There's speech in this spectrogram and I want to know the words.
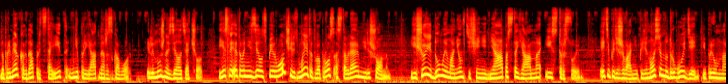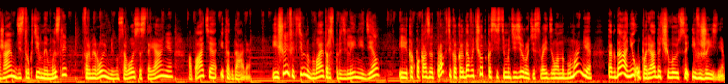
Например, когда предстоит неприятный разговор или нужно сделать отчет. Если этого не сделать в первую очередь, мы этот вопрос оставляем нерешенным. Еще и думаем о нем в течение дня постоянно и стрессуем. Эти переживания переносим на другой день и приумножаем деструктивные мысли, формируем минусовое состояние, апатия и так далее. И еще эффективно бывает распределение дел. И, как показывает практика, когда вы четко систематизируете свои дела на бумаге, тогда они упорядочиваются и в жизни.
